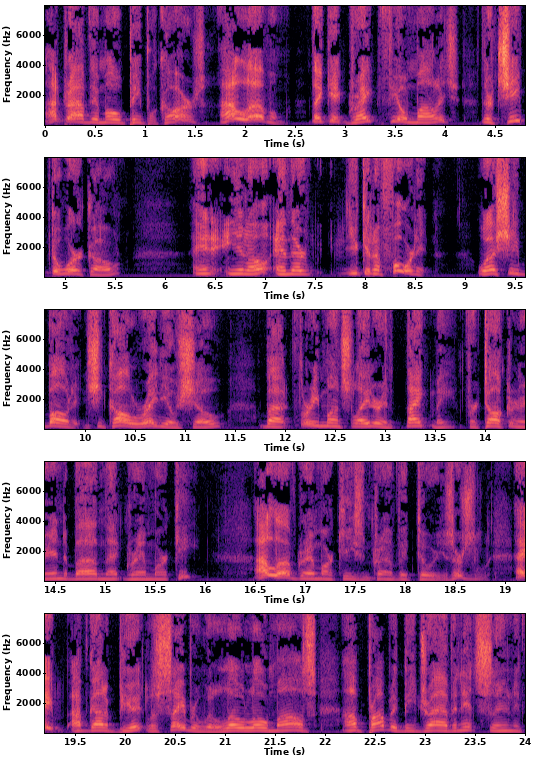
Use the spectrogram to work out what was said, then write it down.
I drive them old people cars. I love them. They get great fuel mileage. They're cheap to work on, and you know, and they're you can afford it." Well, she bought it. She called a radio show about three months later and thanked me for talking her into buying that Grand Marquis. I love Grand Marquis and Crown Victorias. There's, hey, I've got a Buick LeSabre with low, low miles. I'll probably be driving it soon if,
